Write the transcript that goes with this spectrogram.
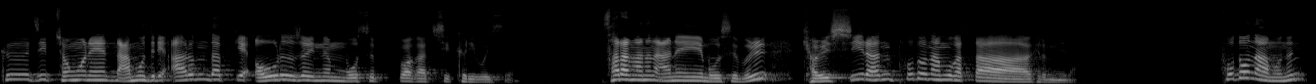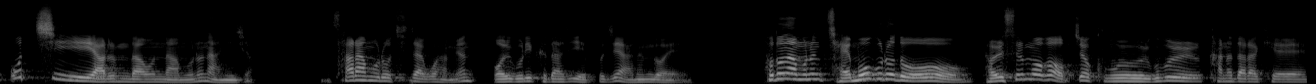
그 집 정원의 나무들이 아름답게 어우러져 있는 모습과 같이 그리고 있어요. 사랑하는 아내의 모습을 결실한 포도나무 같다 그럽니다. 포도나무는 꽃이 아름다운 나무는 아니죠. 사람으로 치자고 하면 얼굴이 그다지 예쁘지 않은 거예요. 포도나무는 제목으로도 별 쓸모가 없죠. 구불구불 가느다랗게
